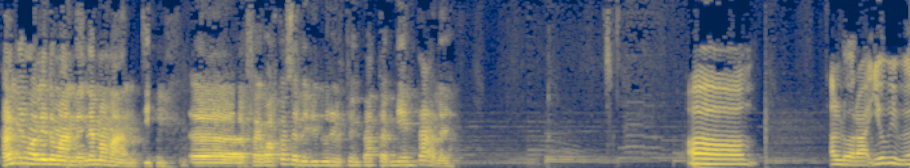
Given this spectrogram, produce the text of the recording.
Andiamo alle domande, andiamo avanti. Uh, fai qualcosa per ridurre il tuo impatto ambientale? Uh, allora, io vivo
